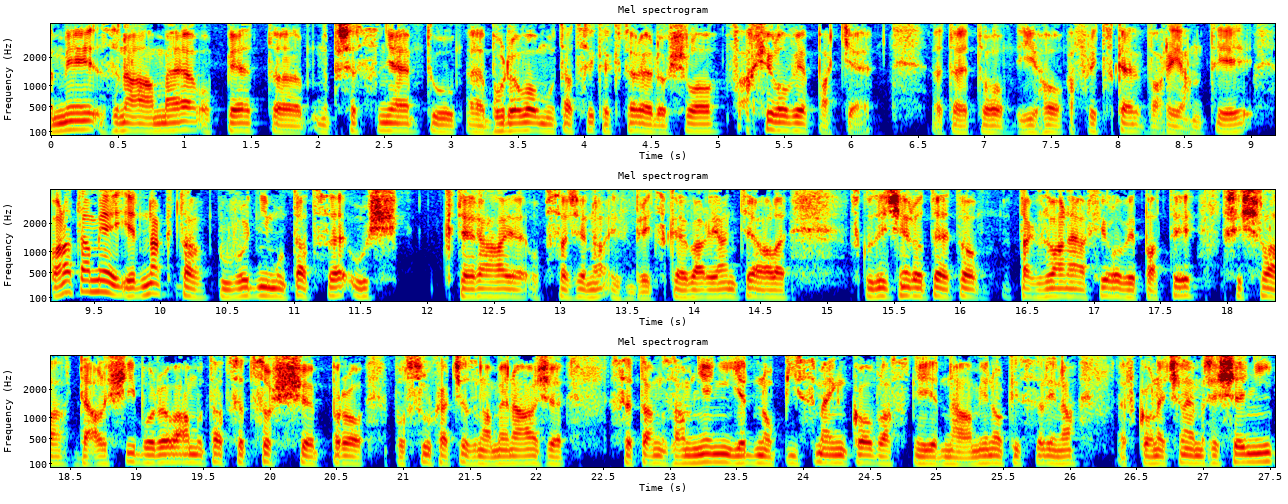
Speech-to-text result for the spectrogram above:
my známe opět eh, přesně tu eh, bodovou mutaci, ke které došlo v achilově patě eh, této jihoafrické varianty. Ona tam je jednak ta původní mutace už která je obsažena i v britské variantě, ale skutečně do této takzvané achilovy paty přišla další bodová mutace, což pro posluchače znamená, že se tam zamění jedno písmenko, vlastně jedna aminokyselina v konečném řešení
